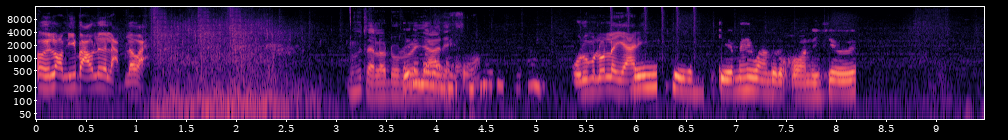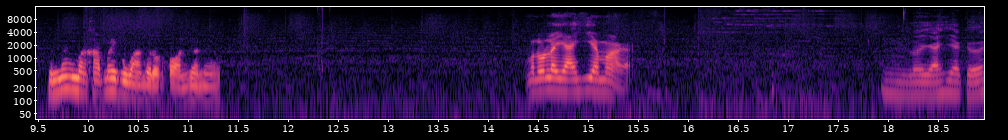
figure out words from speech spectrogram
เอ้ยรอบนี้เบาเลอร์หลับแล้วอะโอ้แต่เราโดนระยะดิโอ้ดูมันลดระยะดิเกมเกมไม่ให้วางตัวละครนี่เฮ้ยมันนั่งบังคับไม่ให้กูวางตัวละครกันเนี่ยมันลดระยะเฮี้ยมากอะอืมระยะเฮียเกิน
